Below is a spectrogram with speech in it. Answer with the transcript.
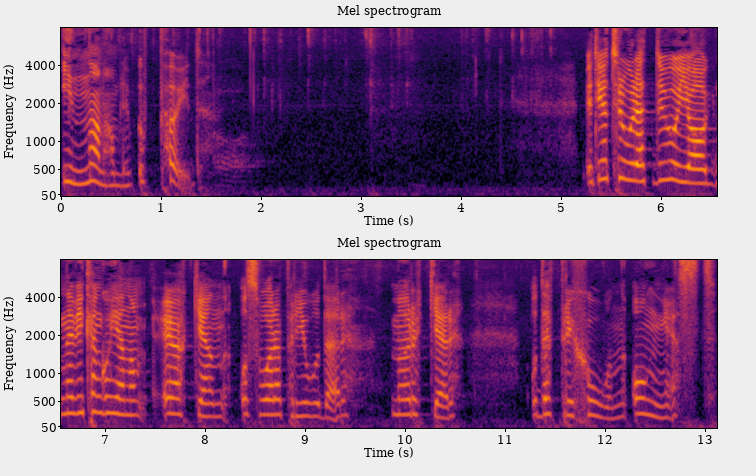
innan han blev upphöjd. Vet du, Jag tror att du och jag, när vi kan gå igenom öken och svåra perioder, mörker och depression, ångest,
